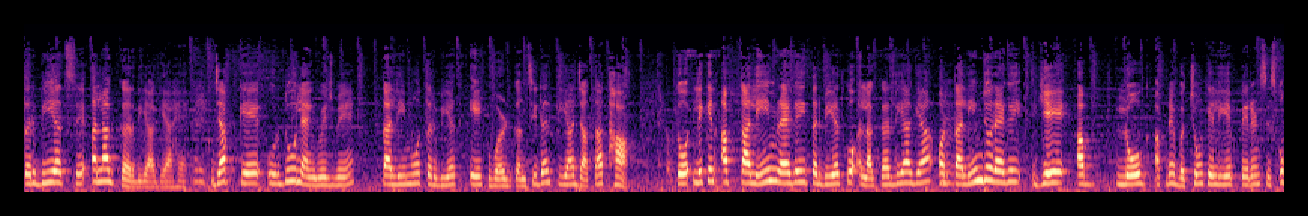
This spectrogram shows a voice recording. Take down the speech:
तरबियत से अलग कर दिया गया है जबकि उर्दू लैंग्वेज में तालीम व तरबियत एक वर्ड कंसिडर किया जाता था। तो लेकिन अब तालीम रह गई तरबियत को अलग कर दिया गया और हम्म। तालीम जो रह गई ये अब लोग अपने बच्चों के लिए पेरेंट्स इसको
